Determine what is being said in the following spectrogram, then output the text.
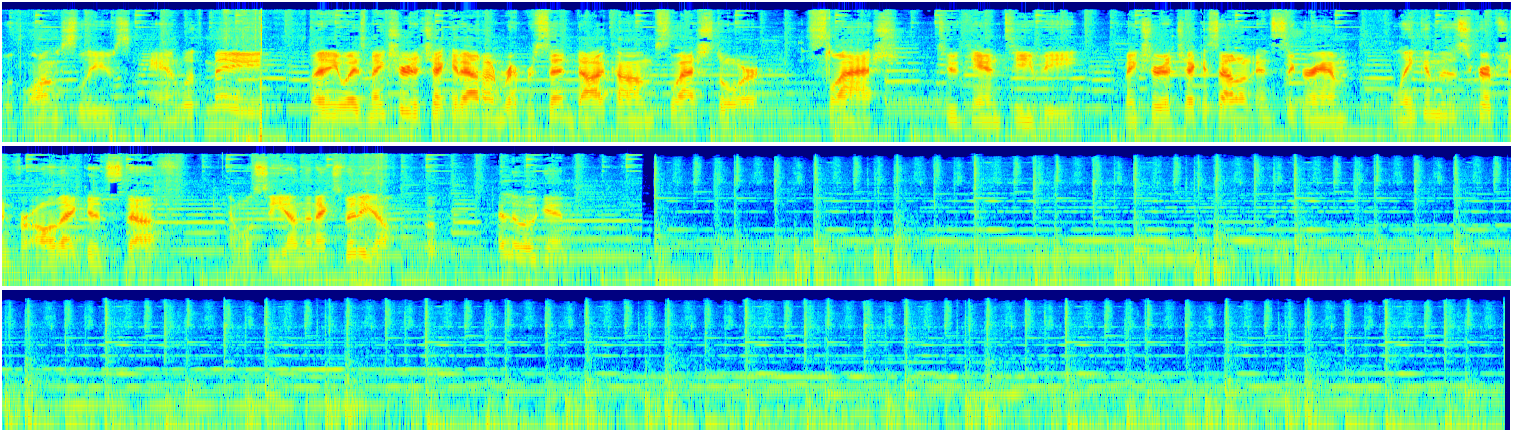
with long sleeves and with Maeve. But anyways, make sure to check it out on represent.com slash store slash Toucan TV. Make sure to check us out on Instagram Link in the description for all that good stuff. And we'll see you on the next video. Oh, hello again.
